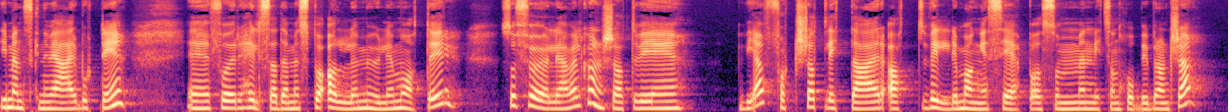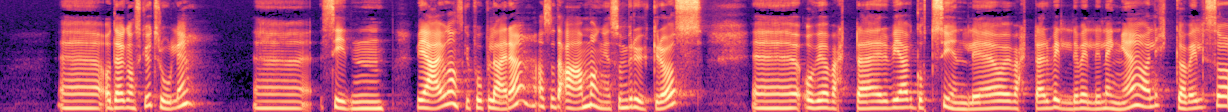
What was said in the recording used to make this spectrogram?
de menneskene vi er borti, eh, for helsa deres på alle mulige måter, så føler jeg vel kanskje at vi, vi er fortsatt litt der at veldig mange ser på oss som en litt sånn hobbybransje. Eh, og det er ganske utrolig. Eh, siden vi er jo ganske populære. Altså det er mange som bruker oss. Eh, og vi har vært der, vi er godt synlige og vi har vært der veldig, veldig lenge. Og allikevel så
